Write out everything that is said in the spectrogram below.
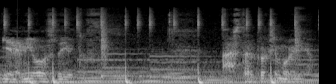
y enemigos de YouTube. Hasta el próximo vídeo.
